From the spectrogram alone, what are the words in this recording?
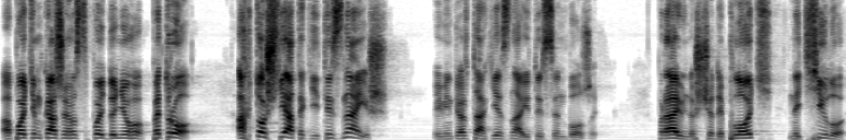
А потім каже Господь до нього: Петро, а хто ж я такий? Ти знаєш? І він каже: Так, я знаю, ти син Божий. Правильно, що не плоть, не тіло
